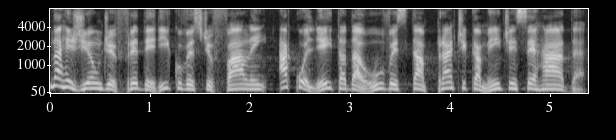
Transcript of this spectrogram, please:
Na região de Frederico Westphalen, a colheita da uva está praticamente encerrada.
